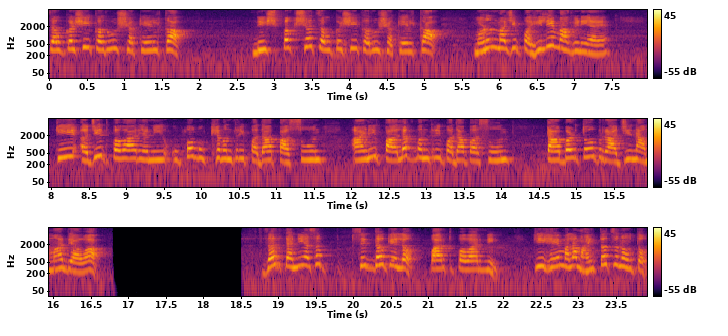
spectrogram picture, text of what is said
चौकशी करू शकेल का? निष्पक्ष चौकशी करू शकेल का? म्हणून माझी पहिली मागणी आहे की अजित पवार यांनी उपमुख्यमंत्री पदापासून आणि पालकमंत्री पदापासून ताबडतोब राजीनामा द्यावा. जर त्यांनी असं सिद्ध केलं पार्थ पवारनी की हे मला माहीतच नव्हतं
